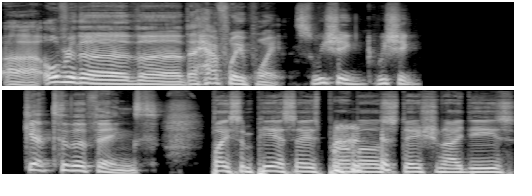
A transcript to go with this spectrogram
uh over the the the halfway point. So we should we should get to the things. Play some PSAs, promos, station IDs,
